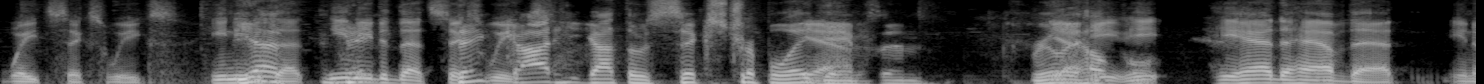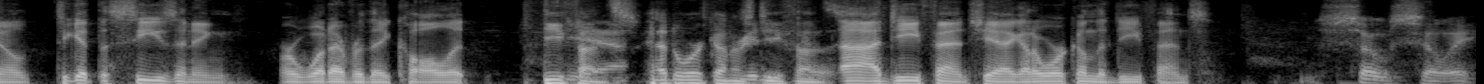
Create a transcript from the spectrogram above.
wait six weeks. He needed Yeah, that. He thank- needed that six Thank weeks. God he got those six AAA Yeah. games in. Really Yeah, he- helpful. He, he, had to have that, you know, to get the seasoning or whatever they call it. defense. Had to work on his Ridiculous. defense. Ah, defense. Yeah, I got to work on the defense. so silly.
